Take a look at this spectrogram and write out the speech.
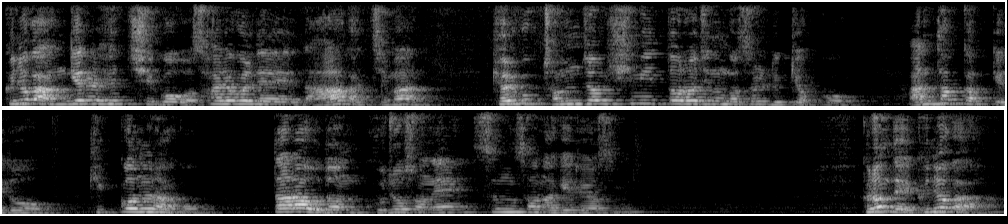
그녀가 안개를 헤치고 사력을 내에 나아갔지만 결국 점점 힘이 떨어지는 것을 느꼈고 안타깝게도 기권을 하고 따라오던 구조선에 승선하게 되었습니다. 그런데 그녀가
